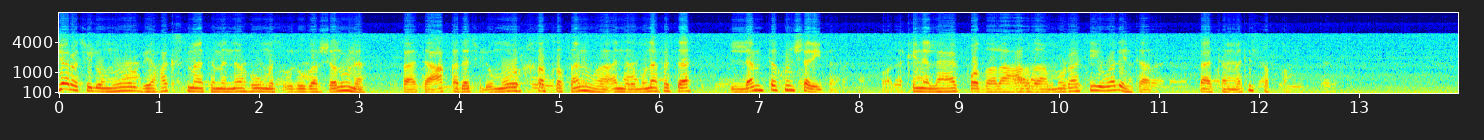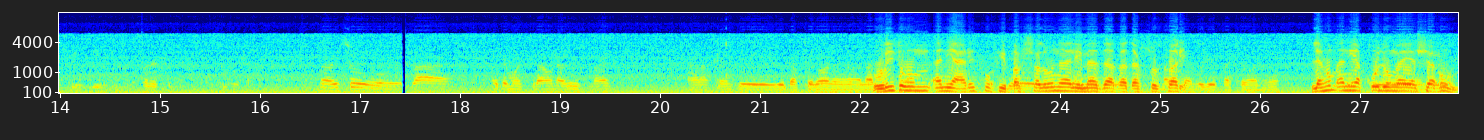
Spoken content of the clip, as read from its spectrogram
جرت الأمور بعكس ما تمناه مسؤولو برشلونة فتعقدت الأمور خاصة وأن المنافسة لم تكن شريفة ولكن اللاعب فضل عرض مراتي والإنتر فتمت الصفقة. Eso va a demostrar una vez más أريدهم أن يعرفوا في برشلونة لماذا غادرت الفريق لهم أن يقولوا ما يشاءون.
